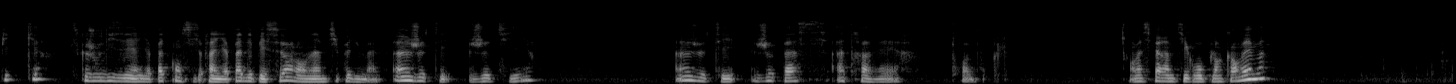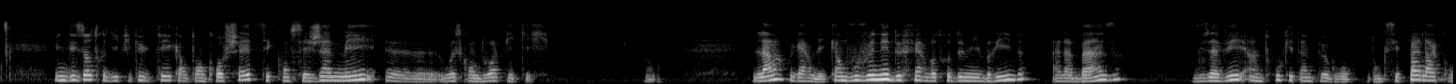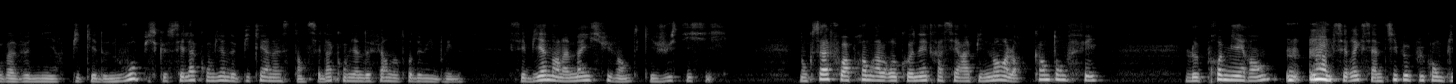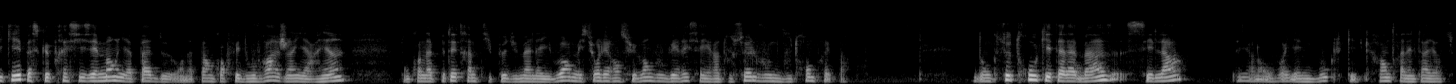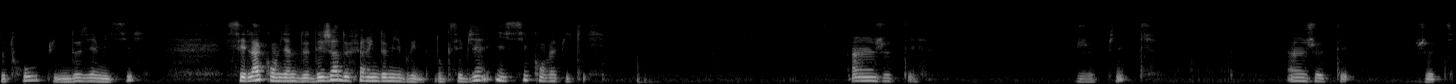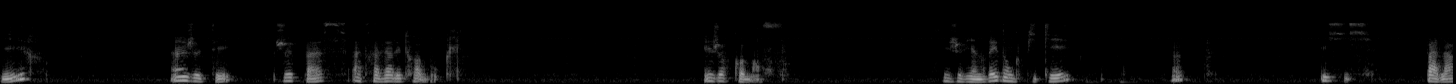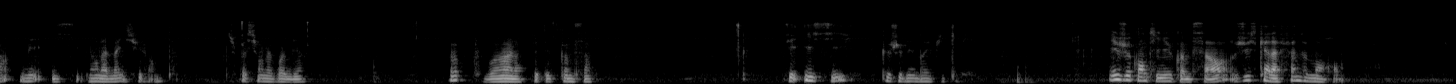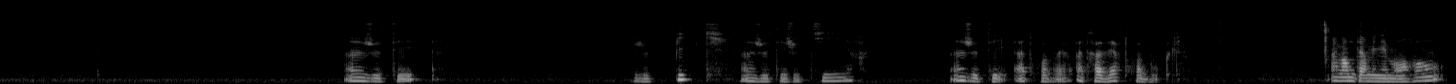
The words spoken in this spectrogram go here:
pique, ce que je vous disais, hein, il n'y a pas de consistance, enfin il n'y a pas d'épaisseur, alors on a un petit peu du mal. Un jeté, je tire, un jeté, je passe à travers trois boucles. On va se faire un petit gros plan quand même. Une des autres difficultés quand on crochette, c'est qu'on ne sait jamais euh, où est-ce qu'on doit piquer. Là, regardez, quand vous venez de faire votre demi-bride à la base, vous avez un trou qui est un peu gros. Donc c'est pas là qu'on va venir piquer de nouveau, puisque c'est là qu'on vient de piquer à l'instant. C'est là qu'on vient de faire notre demi-bride. C'est bien dans la maille suivante, qui est juste ici. Donc ça, il faut apprendre à le reconnaître assez rapidement. Alors quand on fait le premier rang, c'est vrai que c'est un petit peu plus compliqué, parce que précisément, il n'y a pas de, on n'a pas encore fait d'ouvrage, hein, il n'y a rien. Donc on a peut-être un petit peu du mal à y voir, mais sur les rangs suivants, vous verrez, ça ira tout seul, vous ne vous tromperez pas. Donc ce trou qui est à la base, c'est là D'ailleurs, là, on voit, il y a une boucle qui rentre à l'intérieur de ce trou, puis une deuxième ici. C'est là qu'on vient de, déjà de faire une demi-bride. Donc, c'est bien ici qu'on va piquer. Un jeté. Je pique. Un jeté. Je tire. Un jeté. Je passe à travers les trois boucles. Et je recommence. Et je viendrai donc piquer ici. Pas là, mais ici, dans la maille suivante. Je sais pas si on la voit bien. Hop, voilà, peut-être comme ça. C'est ici que je viendrai piquer. Et je continue comme ça jusqu'à la fin de mon rang. Un jeté, je pique, un jeté, je tire, un jeté à, travers, à travers trois boucles. Avant de terminer mon rang,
